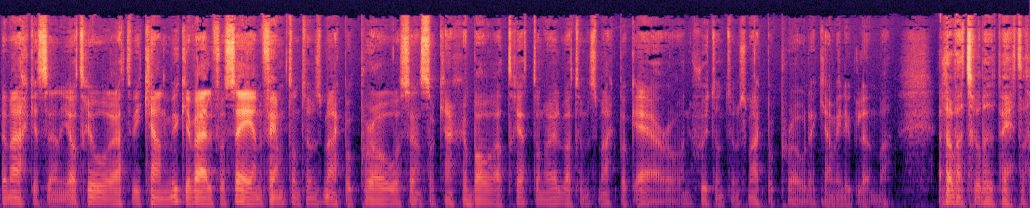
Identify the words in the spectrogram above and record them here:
bemärkelsen. Jag tror att vi kan mycket väl få se en 15-tums Macbook Pro och sen så kanske bara 13 och 11-tums Macbook Air och en 17-tums Macbook Pro. Det kan vi nog glömma. Eller vad tror du Peter?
